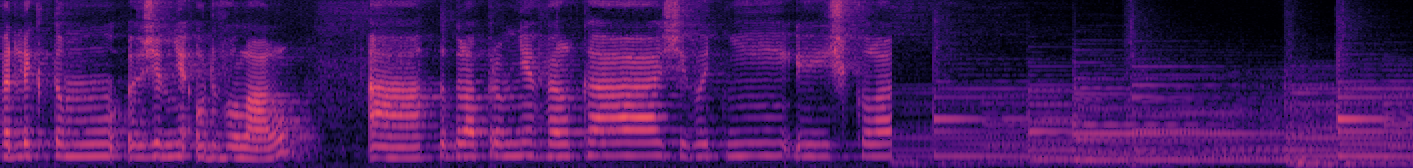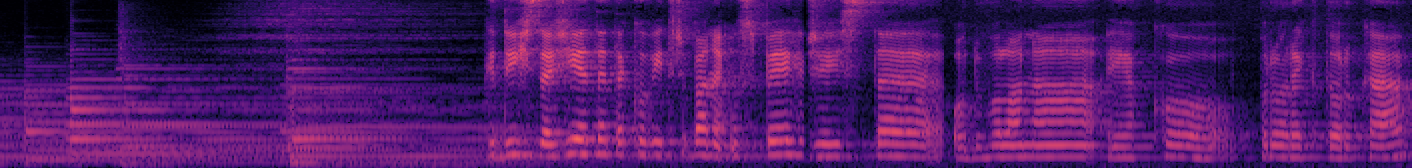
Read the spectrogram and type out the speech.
vedli k tomu, že mě odvolal a to byla pro mě velká životní škola. Když zažijete takový třeba neúspěch, že jste odvolaná jako prorektorka,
